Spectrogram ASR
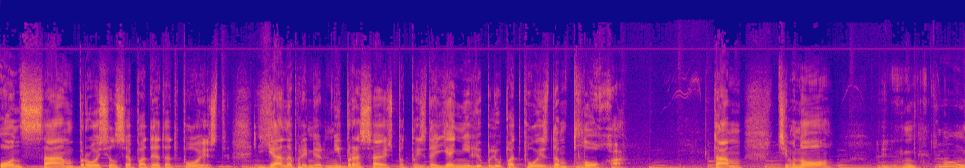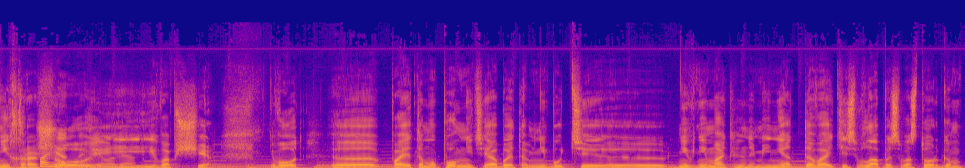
Он сам бросился под этот поезд. Я, например, не бросаюсь под поезда. Я не люблю под поездом плохо. Там темно, Ну, нехорошо понятное дело, и, да. и вообще. Вот. Э, поэтому помните об этом. Не будьте э, невнимательными, не отдавайтесь в лапы с восторгом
